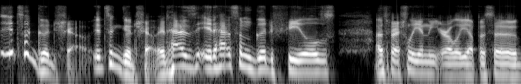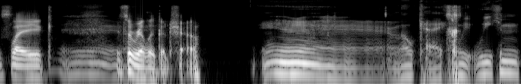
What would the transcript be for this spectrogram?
it's a good show. It's a good show. It has it has some good feels, especially in the early episodes. Like it's a really good show. Mm, okay, we we can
